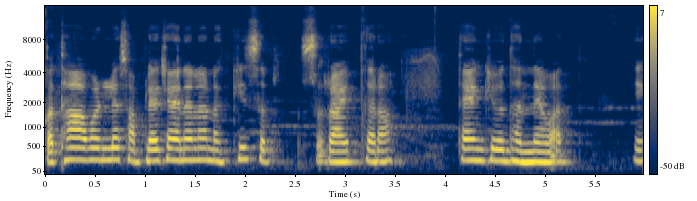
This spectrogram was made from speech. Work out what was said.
कथा आवडल्यास आपल्या चॅनलला नक्की सबस्क्राईब करा. थँक्यू धन्यवाद. ही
